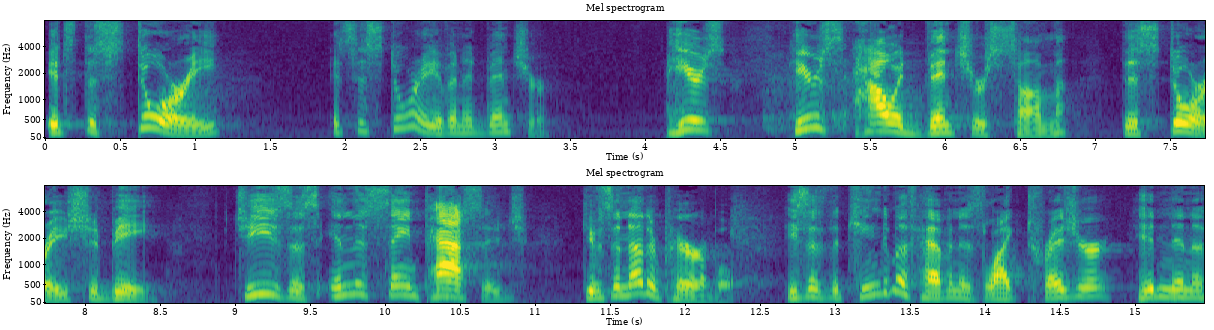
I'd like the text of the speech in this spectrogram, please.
It's the story, it's the story of an adventure. Here's, here's how adventuresome this story should be. Jesus, in this same passage, gives another parable. He says, The kingdom of heaven is like treasure hidden in a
